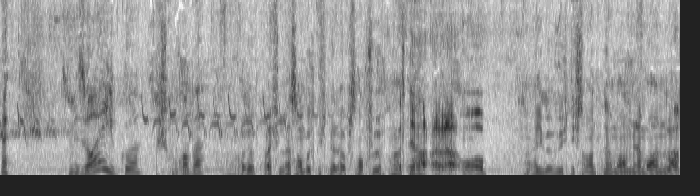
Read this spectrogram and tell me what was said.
c'est mes oreilles ou quoi Je comprends pas. Euh, bref, m'a semblé que j'étais là, on s'en fout. Ah, ah, oh. Ah, là.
